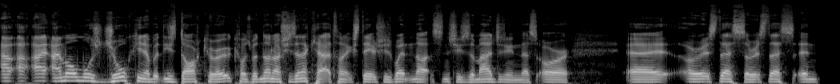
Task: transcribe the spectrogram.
I, I, am almost joking about these darker outcomes, but no, no, she's in a catatonic state. She's went nuts and she's imagining this, or, uh, or it's this, or it's this, and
